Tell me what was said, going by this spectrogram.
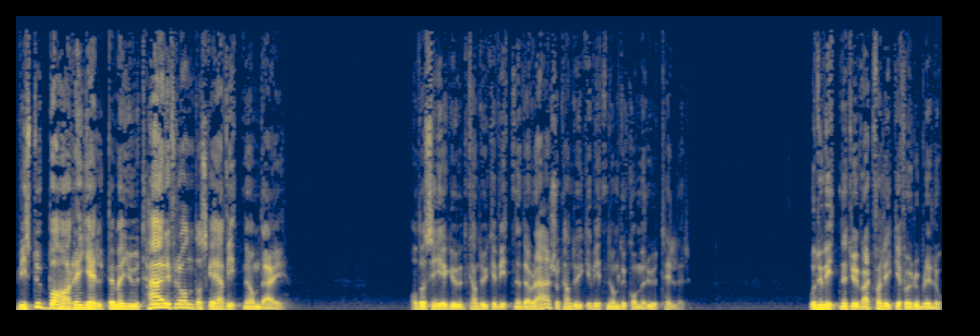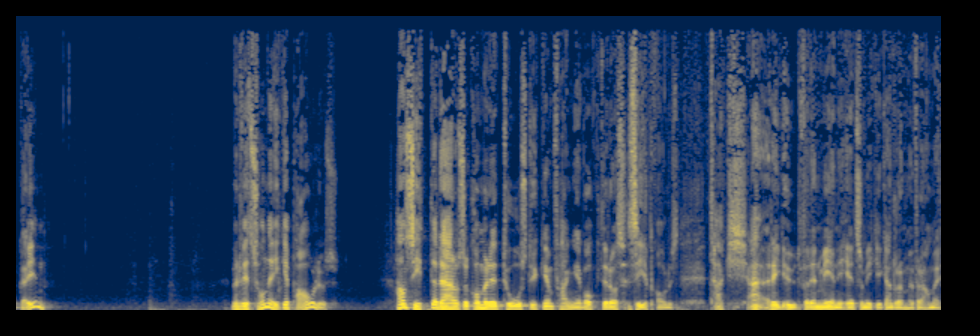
Om du bara hjälper mig ut härifrån, då ska jag vittna om dig. Och då säger Gud, kan du inte vittna där du är, så kan du inte vittna om du kommer ut heller. Og du vitnet jo i hvert fall ikke før du ble lukka inn. Men du vet, sånn er ikke Paulus. Han sitter där och så kommer det to stycken fangevoktere, och så säger Paulus Tack käre Gud för en menighet som ikke kan rømme fra meg.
